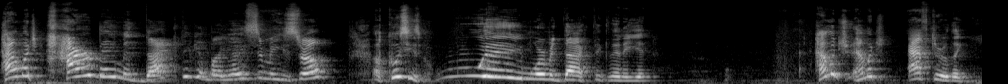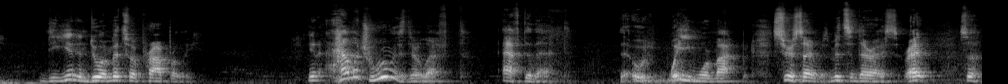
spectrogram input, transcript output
How much harbe medaktik and by Yisrael? A kusi is way more medaktik than a yid. How much? How much after like the yidden do a mitzvah properly? You know, how much room is there left after that? That was way more makbid. Sir Cybers, mitzvah right? So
